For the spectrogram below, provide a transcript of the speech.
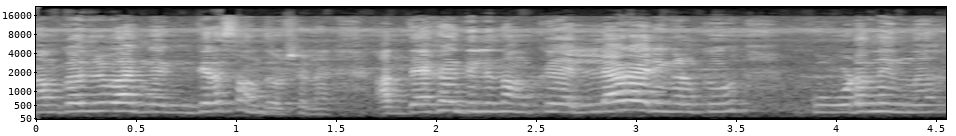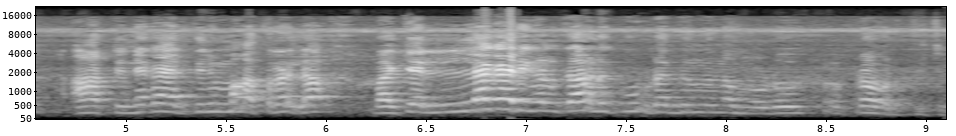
നമുക്കതൊരു ഭയങ്കര സന്തോഷമാണ്. അദ്ദേഹം ഇതിൽ നമുക്ക് എല്ലാ കാര്യങ്ങൾക്കും കൂടെ നിന്ന് ആർട്ടിന്റെ കാര്യത്തിന് മാത്രമല്ല ബാക്കി എല്ലാ കാര്യങ്ങൾക്കാണ് കൂടെ നിന്ന് നമ്മളോട് പ്രവർത്തിച്ചു.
